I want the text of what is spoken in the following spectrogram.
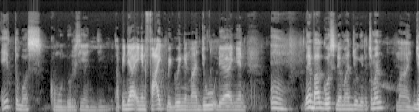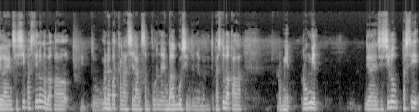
Itu bos. Kok mundur sih anjing? Tapi dia ingin fight bego ingin maju dia ingin hmm, dia bagus dia maju gitu. Cuman maju. di lain sisi pasti lo nggak bakal itu. mendapatkan hasil yang sempurna yang bagus intinya begitu. Pasti lo bakal rumit. rumit. Di lain sisi lo pasti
